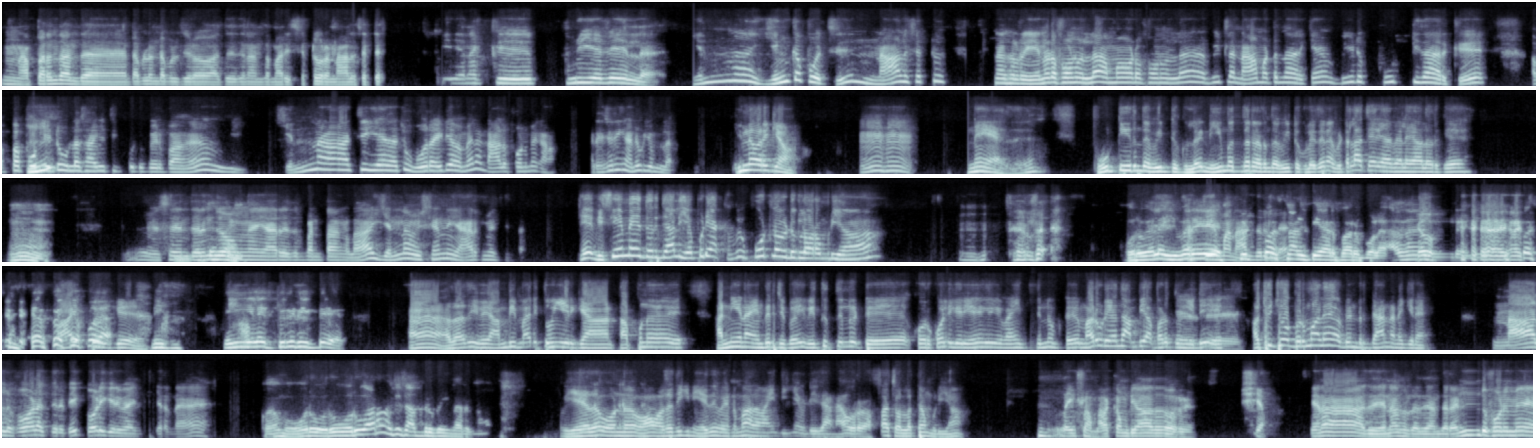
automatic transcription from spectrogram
ம் அப்ப இருந்த அந்த டபுள் ஒன் டபுள் ஜீரோ அது இதுன்னு அந்த மாதிரி செட்டு ஒரு நாலு செட்டு எனக்கு புரியவே இல்லை. என்ன எங்க போச்சு? நாலு செட்டு நான் சொல்றேன் என்னோட போனும் இல்ல அம்மாவோட போனும் இல்ல. வீட்டுல நான் மட்டும்தான் இருக்கேன். வீடு பூட்டி தான் இருக்கு. அப்பா பூட்டிட்டு உள்ள சாவி தூக்கி போட்டு போயிருப்பாங்க. என்ன ஆச்சு ஏதாச்சும் ஒரு ஐடியா மேல நாலு போனுமே காணும். கடைசி வரைக்கும் கண்டுபிடிக்க முடியல. இன்ன வரைக்கும். என்ன அது பூட்டி இருந்த வீட்டுக்குள்ள நீமத்தர் இருந்த வீட்டுக்குள்ள தானே விட்டலாச்சாரியா வேலையால இருக்கு ம். விஷயம் தெரிஞ்சவங்க யாரு இது பண்ணிட்டாங்களா? என்ன விஷயம்னு யாருக்குமே தெரியல. ஏ விஷயமே தெரிஞ்சாலும் எப்படியா பூட்டின வீட்டுக்குள்ள வர முடியும். தெரியல. ஒருவேளை இவரே. பர்சனாலிட்டியா இருப்பாரு போல. அதான் நீங்களே திருடிட்டு. ஆஹ் அதாவது இவன் அம்பி மாதிரி தூங்கி இருக்கான் டப்புன்னு அண்ணியை நான் எந்திரிச்சு போய் வித்து தின்னுட்டு ஒரு கோழிக்கறியை வாங்கி தின்னுட்டு மறுபடியும் வந்து அம்பியா படுத்து தூங்கிட்டு அச்சுச்சோ பெருமாளே அப்படின்னு நினைக்கிறேன். நாலு போட திருடி கோழிக்கறி வாங்கிக்கிறேன்னு குழம்பு ஒரு ஒரு ஒரு வாரம் வச்சு சாப்பிட்டு இருப்பீங்களா இருக்கும். ஏதோ ஒண்ணு உன் வசதிக்கு நீ எது வேணுமோ அதை வாங்கி திங்க வேண்டியதுதான். நான் ஒரு ரஃபா சொல்லத்தான் முடியும். லைஃப்ல மறக்க முடியாத ஒரு விஷயம். ஏன்னா அது என்ன சொல்றது? அந்த ரெண்டு போனுமே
